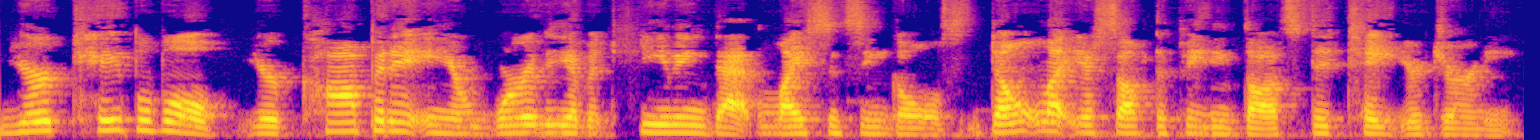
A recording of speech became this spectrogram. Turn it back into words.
you're capable, you're competent, and you're worthy of achieving that licensing goals. Don't let your self defeating thoughts dictate your journey.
